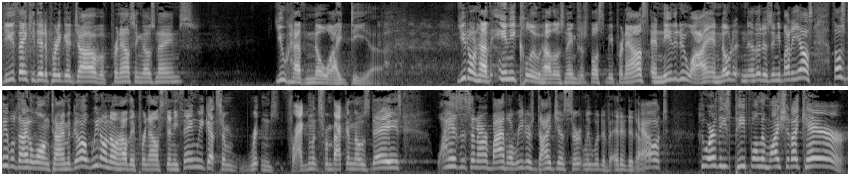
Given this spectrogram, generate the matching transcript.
do you think he did a pretty good job of pronouncing those names? You have no idea. You don't have any clue how those names are supposed to be pronounced, and neither do I, and neither does anybody else. Those people died a long time ago. We don't know how they pronounced anything. We got some written fragments from back in those days. Why is this in our Bible? Reader's Digest certainly would have edited out. Who are these people, and why should I care?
